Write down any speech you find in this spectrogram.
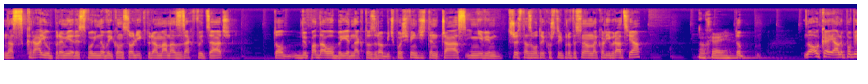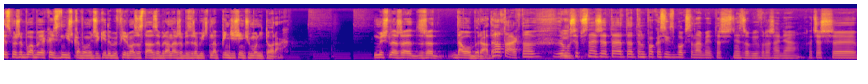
na skraju premiery swojej nowej konsoli, która ma nas zachwycać, to wypadałoby jednak to zrobić, poświęcić ten czas i nie wiem, 300 zł kosztuje profesjonalna kalibracja, Okej. to... No okej, ale powiedzmy, że byłaby jakaś zniżka w momencie, kiedy by firma została zebrana, żeby zrobić to na 50 monitorach. Myślę, że, że dałoby radę. No tak, no ja muszę przyznać, że te, te, ten pokaz Xboxa na mnie też nie zrobił wrażenia. Chociaż y,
